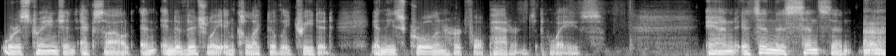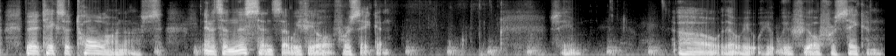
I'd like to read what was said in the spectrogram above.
were estranged and exiled and individually and collectively treated in these cruel and hurtful patterns and ways. And it's in this sense then that it takes a toll on us. And it's in this sense that we feel forsaken. See, uh, that we, we, we feel forsaken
